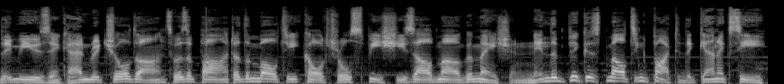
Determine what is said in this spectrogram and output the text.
The music and ritual dance was a part of the multicultural species amalgamation in the biggest melting pot in the galaxy,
